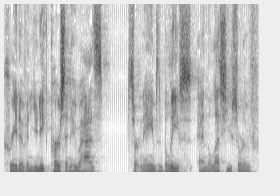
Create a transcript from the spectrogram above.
creative and unique person who has certain aims and beliefs, and the less you sort of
